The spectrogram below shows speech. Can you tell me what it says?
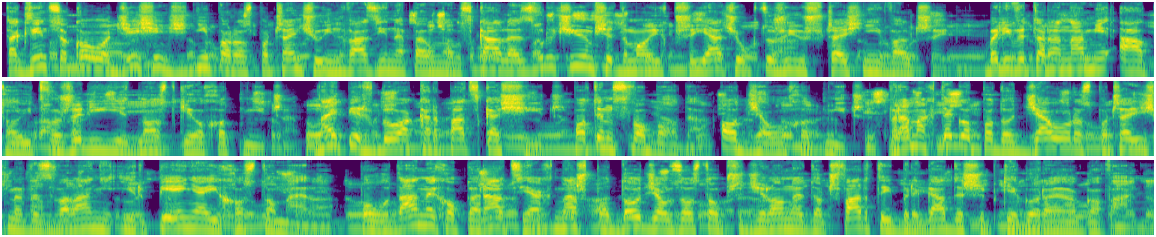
Tak więc około 10 dni po rozpoczęciu inwazji na pełną skalę zwróciłem się do moich przyjaciół, którzy już wcześniej walczyli. Byli weteranami ATO i tworzyli jednostki ochotnicze. Najpierw była Karpacka Sicz, potem Swoboda, oddział ochotniczy. W ramach tego pododdziału rozpoczęliśmy wyzwalanie Irpienia i Hostomela. Po udanych operacjach nasz pododdział został przydzielony do czwartej Brygady Szybkiego Reagowania.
